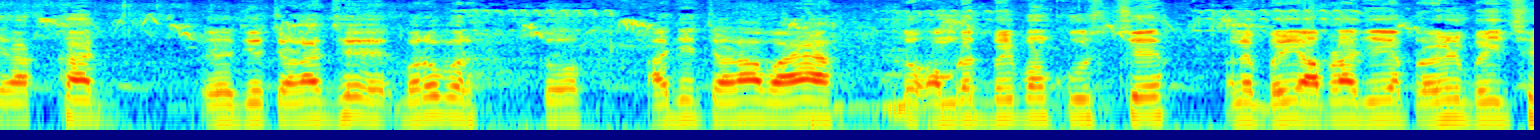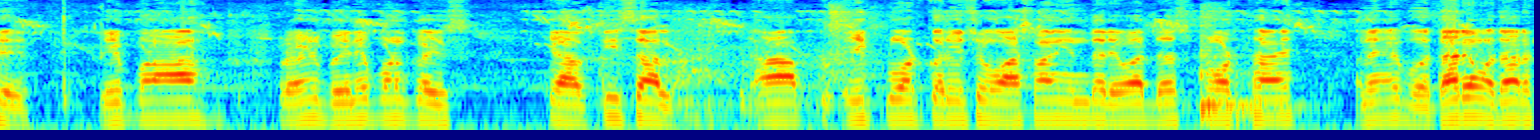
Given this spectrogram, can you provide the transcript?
એ આખા જે ચણા છે, બરોબર? તો આ જે ચણા વાયા તો અમૃતભાઈ પણ ખુશ છે અને ભાઈ આપણા જે પ્રવીણભાઈ છે, એ પણ આ પ્રવીણભાઈને પણ કહીશ કે આવતી સાલ આ એક પ્લોટ કર્યો છે વાસણાની અંદર, એવા દસ પ્લોટ થાય અને વધારે વધારે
